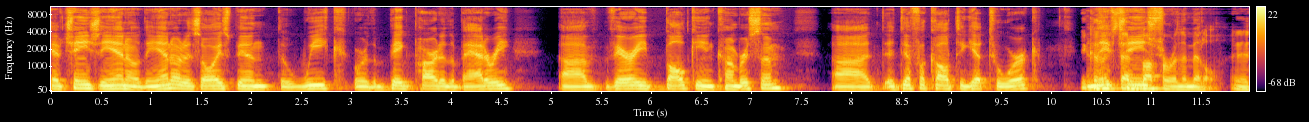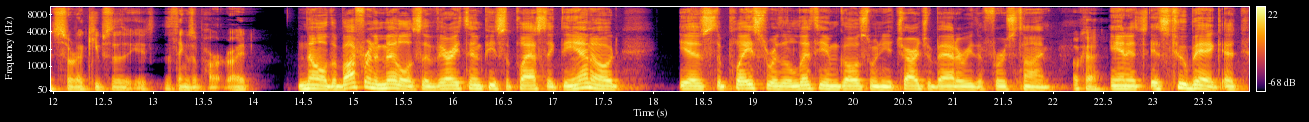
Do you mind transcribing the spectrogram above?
have changed the anode. The anode has always been the weak or the big part of the battery uh, very bulky and cumbersome, uh, difficult to get to work. Because it's that buffer in the middle, and it sort of keeps the, the things apart, right? No, the buffer in the middle is a very thin piece of plastic. The anode is the place where the lithium goes when you charge a battery the first time. Okay. And it's it's too big. It,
